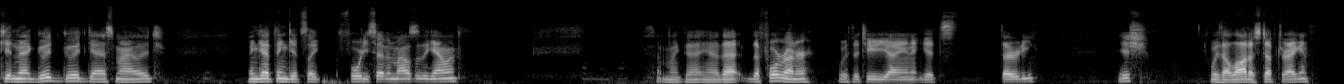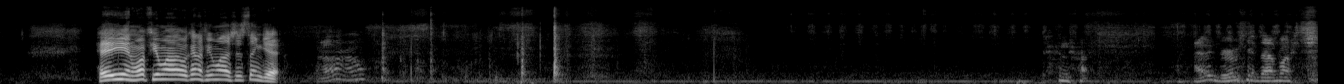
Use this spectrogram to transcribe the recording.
Getting that good mileage. good, gas mileage. I think that thing gets like 47 miles to the gallon, Something like that. Yeah, that the 4Runner with the TDI in it gets 30 ish with a lot of stuff dragging. Hey, and what fuel mile? What kind of fuel mileage does this thing get? I don't know. I haven't driven it that much.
